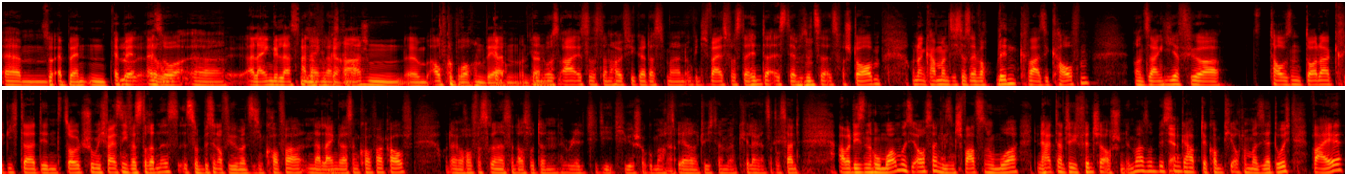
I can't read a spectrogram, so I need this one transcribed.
ähm, So abandoned, Abe- also äh, alleingelassene alleingelassen, Garagen ähm, aufgebrochen werden genau. und in dann den USA ist es dann häufiger, dass man irgendwie nicht weiß, was dahinter ist. Der Besitzer ist verstorben und dann kann man sich das einfach blind quasi kaufen und sagen, hier für 1000 Dollar kriege ich da den Storage Room. Ich weiß nicht, was drin ist. Ist so ein bisschen auch wie wenn man sich einen Koffer, einen alleingelassenen Koffer kauft und einfach hofft, was drin ist. Und das wird dann eine Reality-TV-Show gemacht. Wäre natürlich dann beim Killer ganz interessant. Aber diesen Humor muss ich auch sagen, diesen schwarzen Humor, den hat natürlich Fincher auch schon immer so ein bisschen Ja. gehabt. Der kommt hier auch nochmal sehr durch, weil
